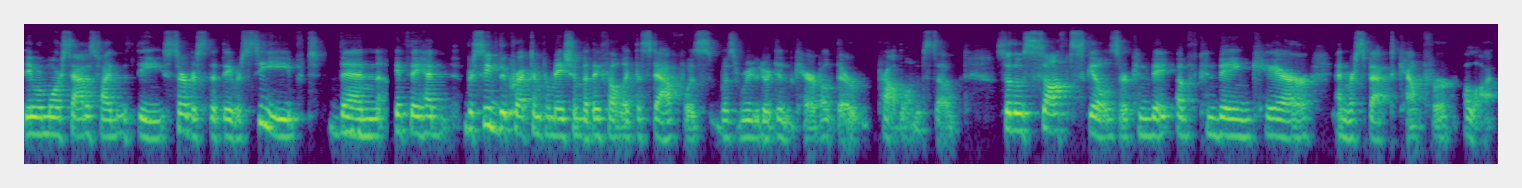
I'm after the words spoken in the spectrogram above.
they were more satisfied with the service that they received than mm-hmm. if they had received the correct information but they felt like the staff was was rude or didn't care about their problems. So so those soft skills are convey of conveying care and respect count for a lot.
